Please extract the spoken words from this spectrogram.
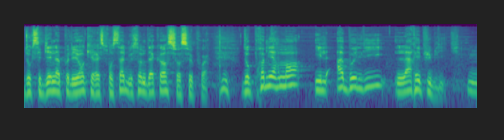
Donc c'est bien Napoléon qui est responsable, nous sommes d'accord sur ce point. Donc premièrement, il abolit la République. Hmm.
